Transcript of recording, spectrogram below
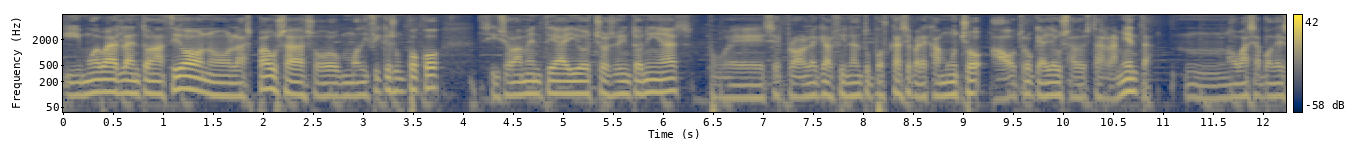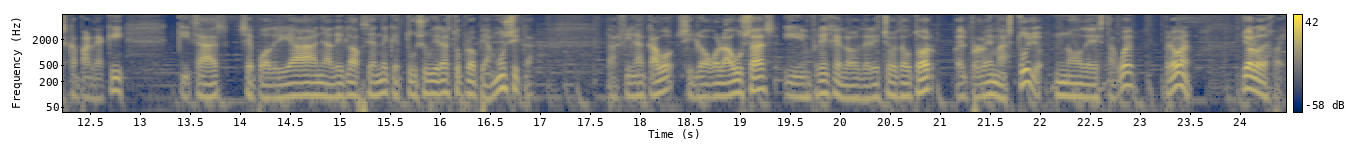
y muevas la entonación o las pausas o modifiques un poco, si solamente hay 8 sintonías, pues es probable que al final tu podcast se parezca mucho a otro que haya usado esta herramienta. No vas a poder escapar de aquí. Quizás se podría añadir la opción de que tú subieras tu propia música al fin y al cabo, si luego la usas y infringe los derechos de autor, el problema es tuyo, no de esta web. Pero bueno, yo lo dejo ahí.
